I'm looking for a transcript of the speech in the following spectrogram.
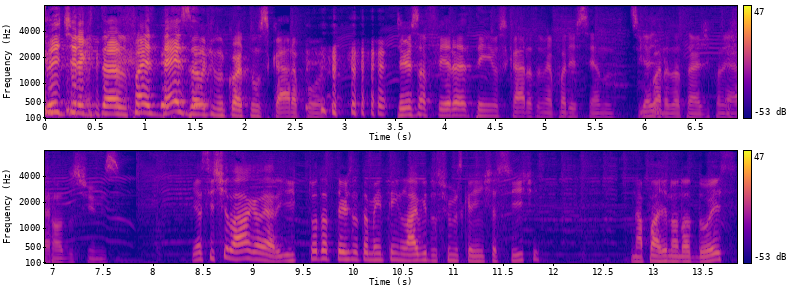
Mentira que tá, faz 10 anos que não cortam uns caras, pô. Terça-feira tem os caras também aparecendo, 5 E aí- horas da tarde, quando a gente É. fala dos filmes. E assiste lá, galera. E toda terça também tem live dos filmes que a gente assiste. Na página da 2,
